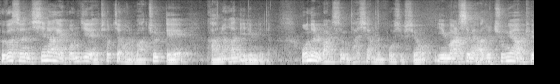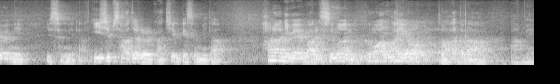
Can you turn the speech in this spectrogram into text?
그것은 신앙의 본질에 초점을 맞출 때 가능한 일입니다. 오늘 말씀 다시 한번 보십시오. 이 말씀에 아주 중요한 표현이 있습니다. 24절을 같이 읽겠습니다. 하나님의 말씀은 흥왕하여 더하더라. 아멘.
